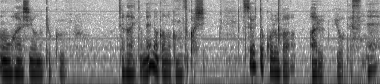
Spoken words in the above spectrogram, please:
うん、お囃子用の曲じゃないとねなかなか難しいそういうところがあるようですね。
